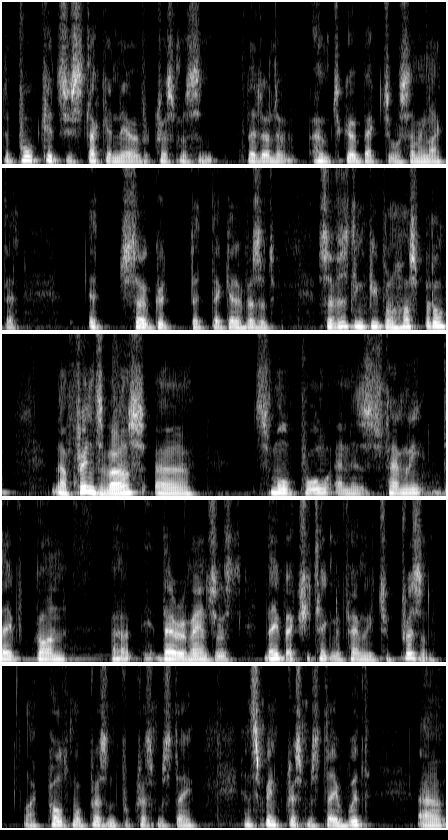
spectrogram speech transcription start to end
the poor kids who stuck in there over Christmas and they don't have home to go back to or something like that. It's so good that they get a visit. So visiting people in hospital. Now, friends of ours, uh, Small Paul and his family, they've gone, uh, they're evangelists. They've actually taken the family to prison, like Pollsmoor Prison for Christmas Day, and spent Christmas Day with uh,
